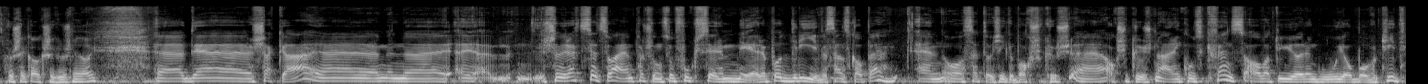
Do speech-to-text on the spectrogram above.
Har du sjekka aksjekursen i dag? Eh, det sjekker jeg. Eh, men eh, generelt sett så er jeg en person som fokuserer mer på å drive selskapet enn å sette og kikke på aksjekurs. Aksjekursen er en konsekvens av at du gjør en god jobb over tid.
